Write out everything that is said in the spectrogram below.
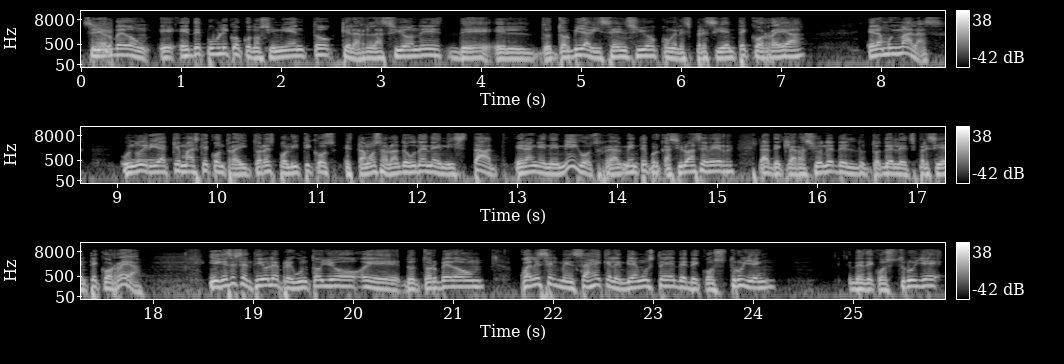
señor Bedón, eh, es de público conocimiento que las relaciones del doctor Villavicencio con el expresidente Correa eran muy malas. Uno diría que más que contradictores políticos, estamos hablando de una enemistad, eran enemigos realmente, porque así lo hace ver las declaraciones del, del expresidente Correa. Y en ese sentido le pregunto yo, eh, doctor Bedón, ¿cuál es el mensaje que le envían ustedes desde Construyen desde Construye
